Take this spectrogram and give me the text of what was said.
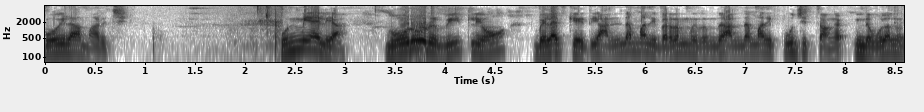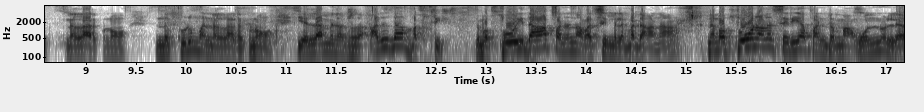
கோயிலா மாறுச்சு. உண்மையா இல்லையா? ஒரு ஒரு வீட்லேயும் விளக்கேற்றி அந்த மாதிரி விரதம் இருந்து அந்த மாதிரி பூஜித்தாங்க இந்த உலகம் நல்லா இருக்கணும் இந்த குடும்பம் நல்லா இருக்கணும் எல்லாமே நல்லா இருக்கணும். அதுதான் பக்தி. நம்ம போய் தான் பண்ணணும்னு அவசியம் இல்லை. பட் ஆனால் நம்ம போனாலும் சரியாக பண்ணுறோமா ஒன்றும் இல்லை.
